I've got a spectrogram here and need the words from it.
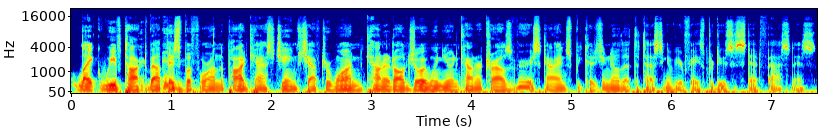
like we've talked about this before on the podcast, James chapter 1, count it all joy when you encounter trials of various kinds because you know that the testing of your faith produces steadfastness.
